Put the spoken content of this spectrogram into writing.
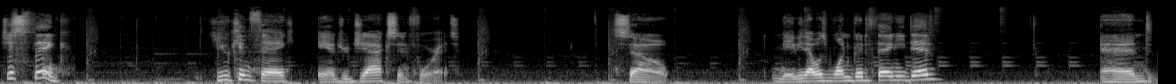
Just think you can thank Andrew Jackson for it. So maybe that was one good thing he did. And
